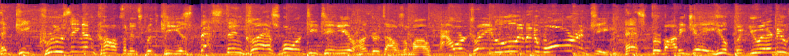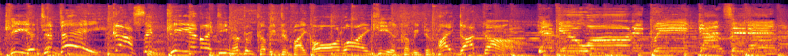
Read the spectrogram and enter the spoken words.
And keep cruising in confidence with Kia's best in class warranty 10 year, 100,000 mile powertrain limited warranty. Ask for Bobby J. He'll put you in a new Kia today. Gossett Kia 1900 Covington Pike online, KiaCovingtonPike.com. If you want it, we got it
